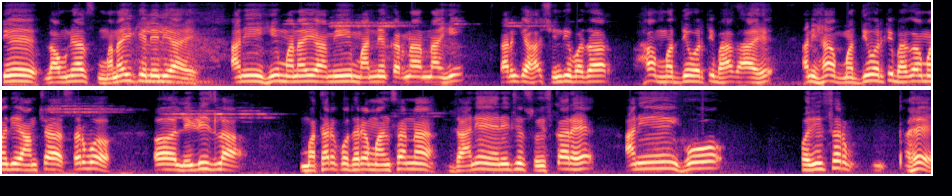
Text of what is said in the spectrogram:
ते लावण्यास मनाई केलेली आहे आणि ही मनाई आम्ही मान्य करणार नाही कारण की हा शिंदी बाजार हा मध्यवर्ती भाग आहे आणि ह्या मध्यवर्ती भागामध्ये आमच्या सर्व लेडीजला म्हाताऱ्या कोथाऱ्या माणसांना जाण्या येण्याची सोयीस्कार आहे आणि हो परिसर आहे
